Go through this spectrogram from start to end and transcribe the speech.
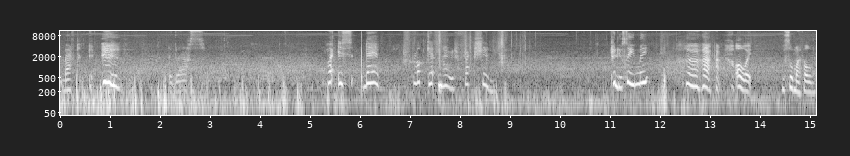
The bathtub. the glass. What is that? Look at my reflection. Can you see me? oh wait, you saw my phone.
